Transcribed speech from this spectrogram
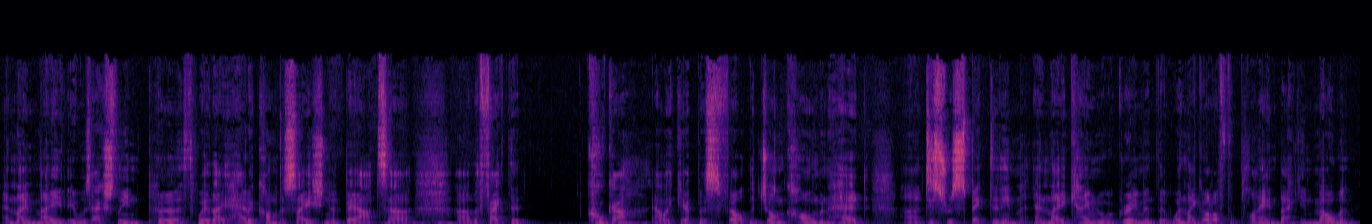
And they made it was actually in Perth where they had a conversation about uh, uh, the fact that Cooker, Alec Epis, felt that John Coleman had uh, disrespected him, and they came to agreement that when they got off the plane back in Melbourne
